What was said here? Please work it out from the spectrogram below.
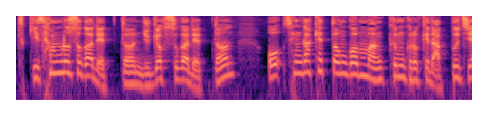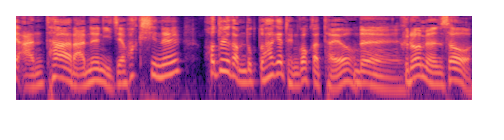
특히 3루수가 됐던 유격수가 됐던 어 생각했던 것만큼 그렇게 나쁘지 않다라는 이제 확신을 허들 감독도 하게 된 것 같아요. 네. 그러면서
